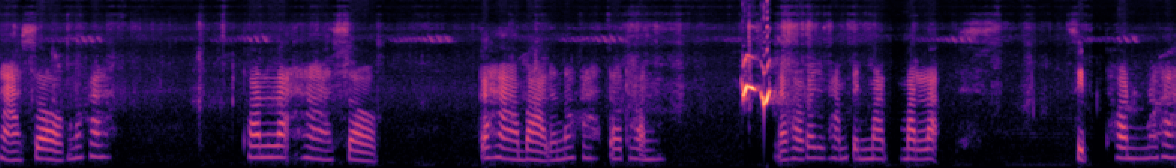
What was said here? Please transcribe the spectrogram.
หาศอกนะคะ ท่อนละหาศอกก็หาบาทแล้วนะคะต่อท่อน แล้วเขาก็จะทำเป็นมัดมัดละสิบท่อนนะคะ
